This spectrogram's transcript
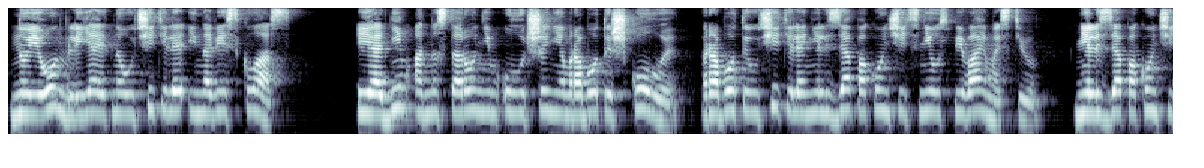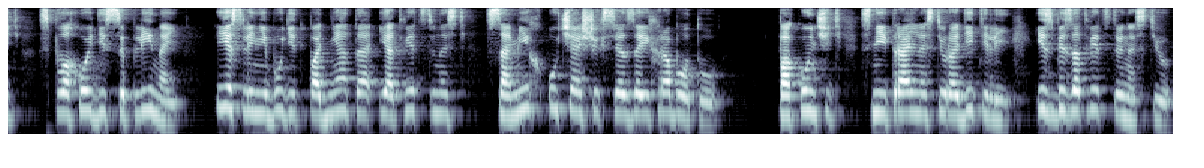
но и он влияет на учителя и на весь класс. И одним односторонним улучшением работы школы, работы учителя нельзя покончить с неуспеваемостью, нельзя покончить с плохой дисциплиной, если не будет поднята и ответственность самих учащихся за их работу. Покончить с нейтральностью родителей и с безответственностью,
